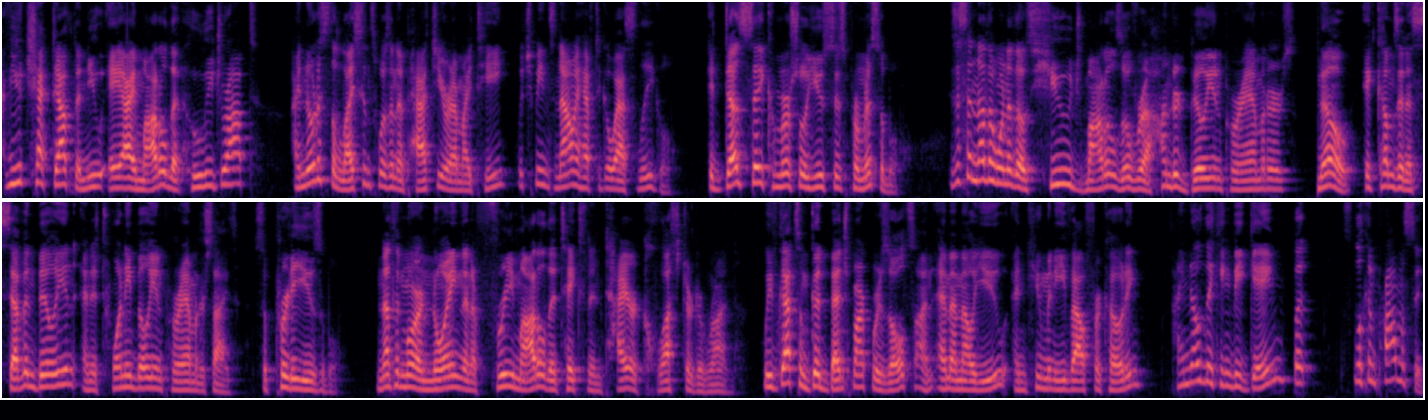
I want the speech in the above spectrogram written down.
Have you checked out the new AI model that Hooli dropped? I noticed the license wasn't Apache or MIT, which means now I have to go ask legal. It does say commercial use is permissible. Is this another one of those huge models over 100 billion parameters? No, it comes in a 7 billion and a 20 billion parameter size, so pretty usable. Nothing more annoying than a free model that takes an entire cluster to run. We've got some good benchmark results on MMLU and HumanEval for coding. I know they can be gamed, but it's looking promising.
